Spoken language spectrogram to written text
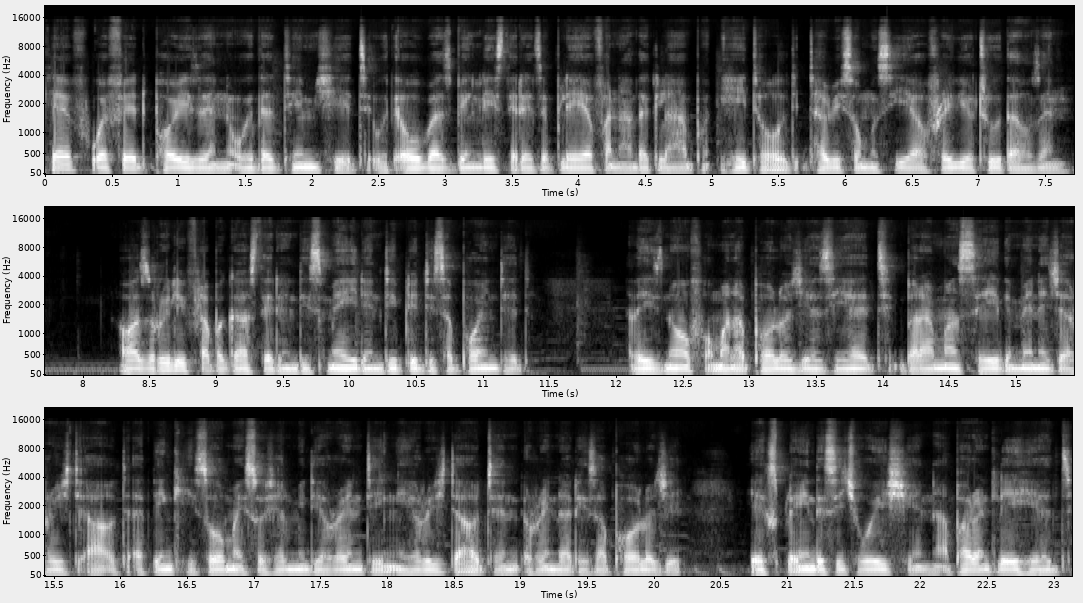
CAF were fed poison with the team sheet, with Aubaas being listed as a player of another club, he told Thabiso Mosia of Radio 2000. I was really flabbergasted and dismayed and deeply disappointed. There is no formal apology as yet, but I must say the manager reached out. I think he saw my social media ranting. He reached out and rendered his apology. He explained the situation. Apparently, he had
